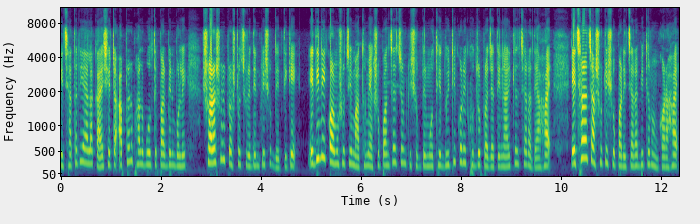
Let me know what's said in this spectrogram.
এই ছাতারি এলাকায় সেটা আপনারা ভালো বলতে পারবেন বলে সরাসরি প্রশ্ন ছুড়ে দেন কৃষকদের দিকে। এদিন এই কর্মসূচির মাধ্যমে একশো পঞ্চাশ জন কৃষকদের মধ্যে দুইটি করে ক্ষুদ্র প্রজাতির নারকেল চারা দেওয়া হয়। এছাড়া চারশোটি সুপারি চারা বিতরণ করা হয়।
